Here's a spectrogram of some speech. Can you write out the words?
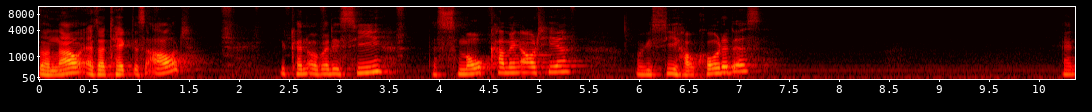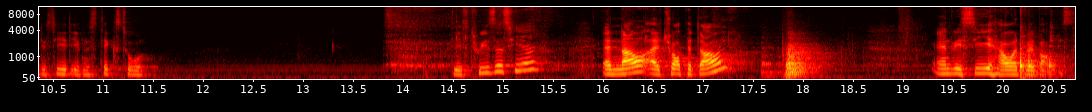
So now as I take this out, you can already see the smoke coming out here. We see how cold it is. And you see it even sticks to these tweezers here. And now I'll drop it down and we see how it will bounce.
